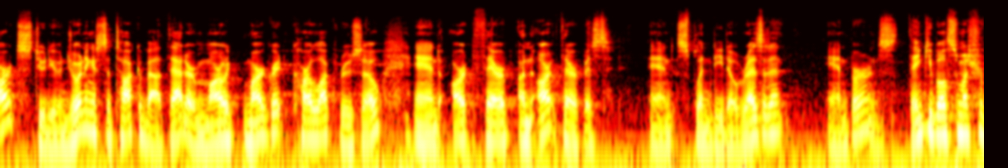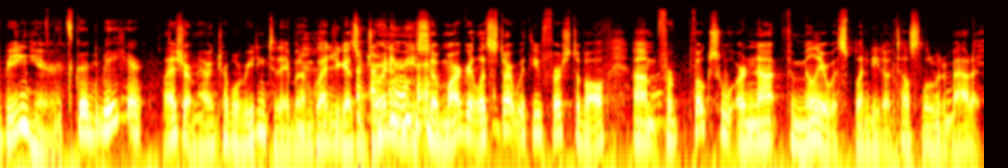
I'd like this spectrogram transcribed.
art studio. And joining us to talk about that are Mar Margaret Carlock Russo, and art an art therapist and Splendido resident, Ann Burns. Thank you both so much for being here. It's good to be here. Pleasure. I'm having trouble reading today, but I'm glad you guys are joining me. So, Margaret, let's start with you first of all. Um, for folks who are not familiar with Splendido, tell us a little mm -hmm. bit mm-hmm. about it.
